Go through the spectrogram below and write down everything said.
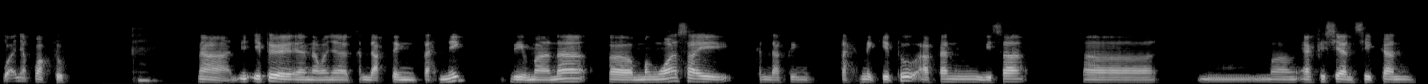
banyak waktu nah itu yang namanya conducting teknik di mana uh, menguasai conducting teknik itu akan bisa uh, mengefisiensikan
